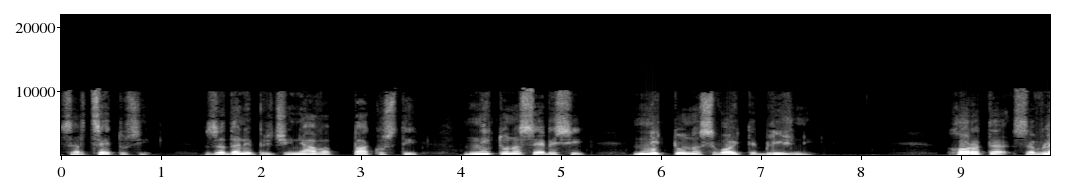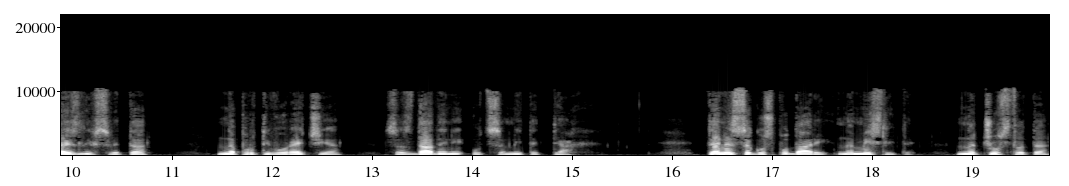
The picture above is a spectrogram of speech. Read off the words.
сърцето си, за да не причинява пакости нито на себе си, нито на своите ближни. Хората са влезли в света на противоречия, създадени от самите тях. Те не са господари на мислите, на чувствата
